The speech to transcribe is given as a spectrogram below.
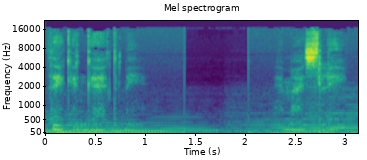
they can get me in my sleep.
